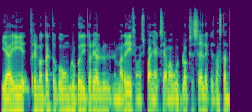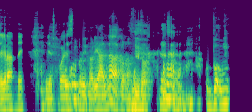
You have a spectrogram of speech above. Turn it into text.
Y ahí entré en contacto con un grupo editorial en Madrid o en España que se llama Weblogs SL, que es bastante grande. Y después... un grupo editorial, nada conocido. un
